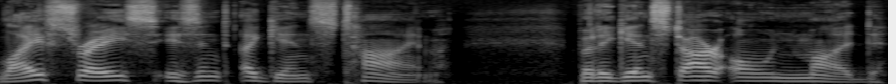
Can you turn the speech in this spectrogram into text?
Life's race isn't against time, but against our own mud.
